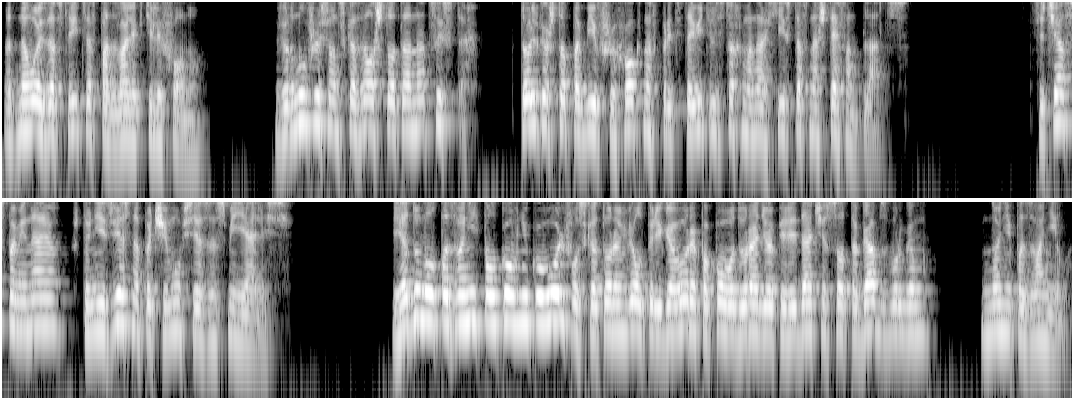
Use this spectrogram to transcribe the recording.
Одного из австрийцев позвали к телефону. Вернувшись, он сказал что-то о нацистах, только что побивших окна в представительствах монархистов на Штефанплац. Сейчас вспоминаю, что неизвестно почему все засмеялись. Я думал позвонить полковнику Вольфу, с которым вел переговоры по поводу радиопередачи с Отто Габсбургом, но не позвонил.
